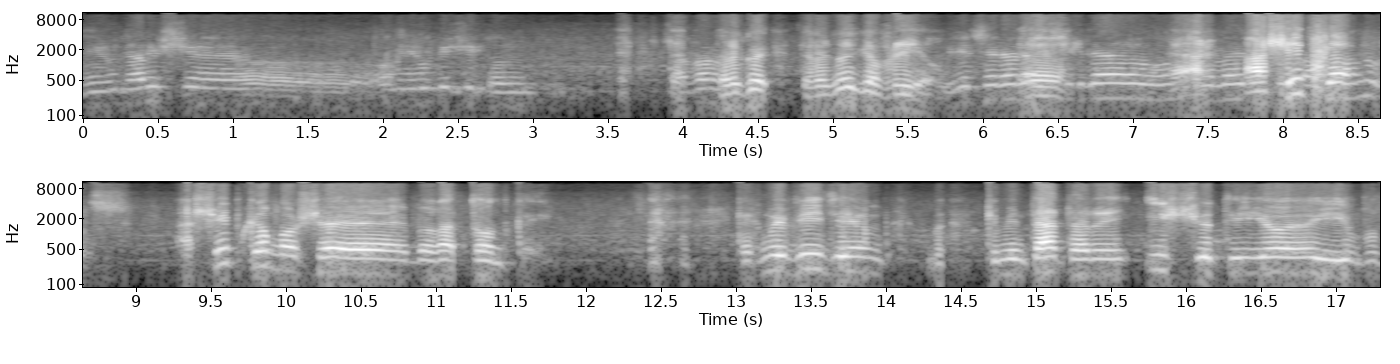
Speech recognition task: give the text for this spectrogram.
не ударишь, э, он не убежит, он наоборот. Дорогой, дорогой Гавриил, Э, а- ошибка? ошибка Моше была тонкой. Как мы видим, комментаторы ищут ее и в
